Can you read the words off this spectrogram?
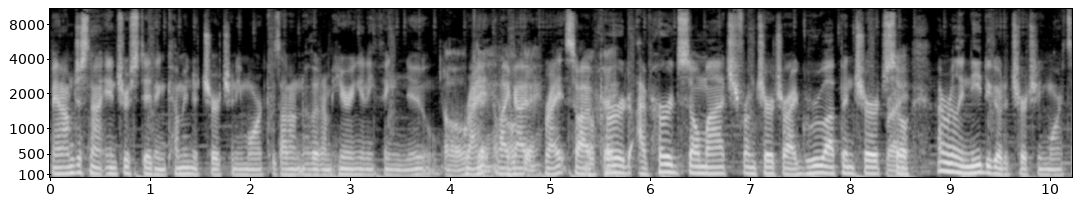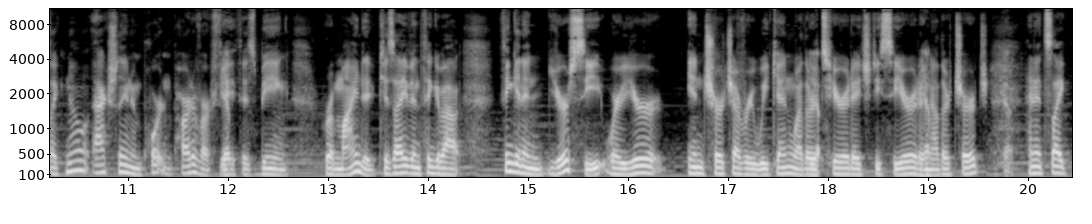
"Man, I'm just not interested in coming to church anymore because I don't know that I'm hearing anything new." Oh, okay. right? Like okay. I right? So I've okay. heard I've heard so much from church or I grew up in church, right. so I don't really need to go to church anymore. It's like, no, actually an important part of our faith yep. is being reminded because I even think about thinking in your seat where you're in church every weekend, whether yep. it's here at HDC or at yep. another church. Yep. And it's like,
